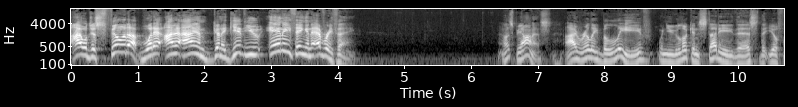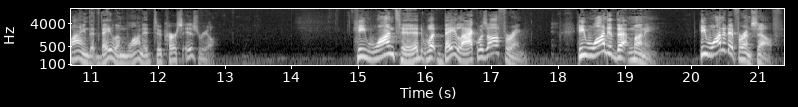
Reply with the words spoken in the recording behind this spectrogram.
I will just fill it up. What, I, I am going to give you anything and everything. Now, let's be honest. I really believe when you look and study this that you'll find that Balaam wanted to curse Israel. He wanted what Balak was offering. He wanted that money. He wanted it for himself.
